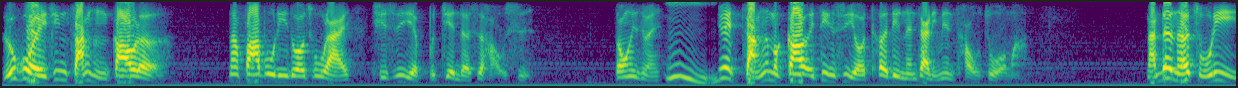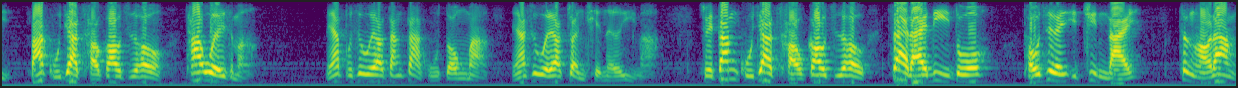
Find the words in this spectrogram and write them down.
如果已经涨很高了，那发布利多出来，其实也不见得是好事。懂我意思没？嗯。因为涨那么高，一定是有特定人在里面炒作嘛。那任何主力。把股价炒高之后，他为什么？人家不是为了当大股东嘛？人家是为了要赚钱而已嘛。所以当股价炒高之后，再来利多，投资人一进来，正好让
